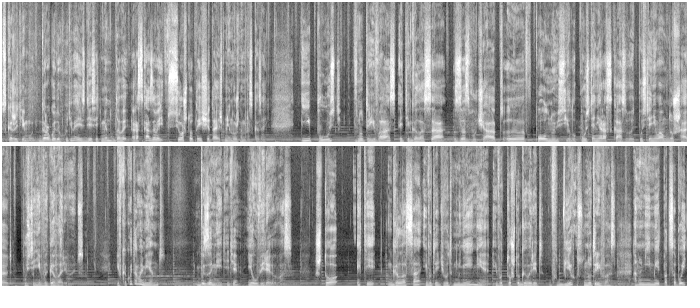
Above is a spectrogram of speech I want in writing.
Скажите ему, дорогой друг, у тебя есть 10 минут, давай, рассказывай все, что ты считаешь мне нужным рассказать. И пусть внутри вас эти голоса зазвучат э, в полную силу. Пусть они рассказывают, пусть они вам внушают, пусть они выговариваются. И в какой-то момент вы заметите, я уверяю вас, что эти голоса и вот эти вот мнения, и вот то, что говорит вирус внутри вас, оно не имеет под собой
